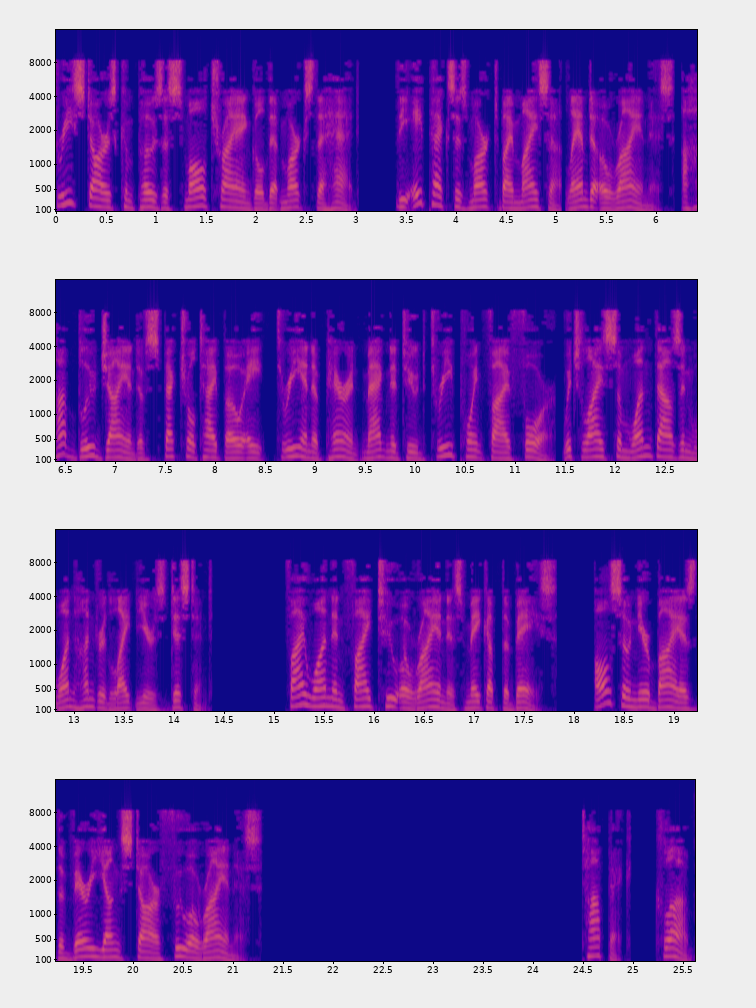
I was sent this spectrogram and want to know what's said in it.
Three stars compose a small triangle that marks the head. The apex is marked by Meissa Lambda Orionis, a hot blue giant of spectral type 083 and apparent magnitude 3.54, which lies some 1,100 light-years distant. Phi 1 and Phi 2 Orionis make up the base. Also nearby is the very young star Fu Orionis. Club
